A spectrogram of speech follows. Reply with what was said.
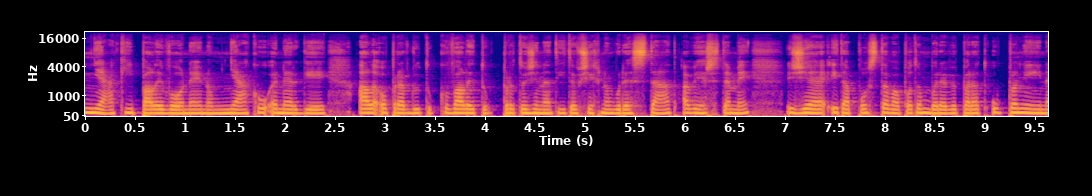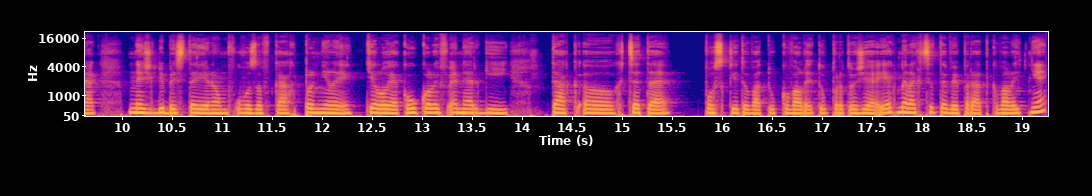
nějaký palivo, nejenom nějakou energii, ale opravdu tu kvalitu, protože na té všechno bude stát a věřte mi, že i ta postava potom bude vypadat úplně jinak, než kdybyste jenom v uvozovkách plnili tělo jakoukoliv energií, tak uh, chcete poskytovat tu kvalitu, protože jakmile chcete vypadat kvalitně,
